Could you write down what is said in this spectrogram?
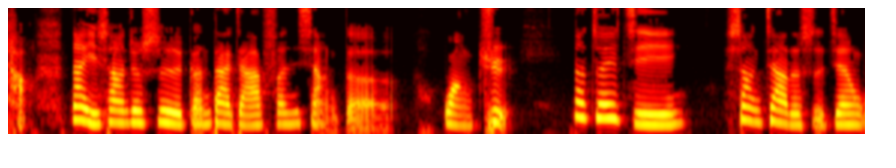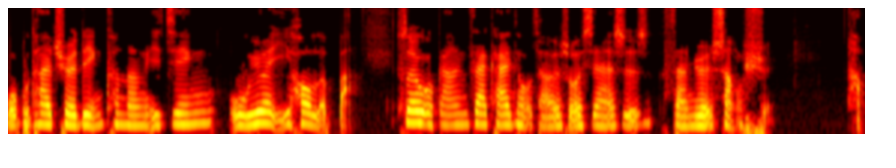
好，那以上就是跟大家分享的网剧。那这一集上架的时间我不太确定，可能已经五月以后了吧。所以我刚刚在开头才会说现在是三月上旬。好。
